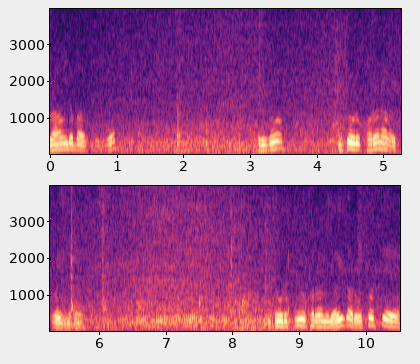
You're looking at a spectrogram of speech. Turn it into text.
라운드바웃이죠. 그리고 이쪽으로 걸어 나갈 수가 있네요. 이쪽으로 쭉 걸어가면 여기가 로터스의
